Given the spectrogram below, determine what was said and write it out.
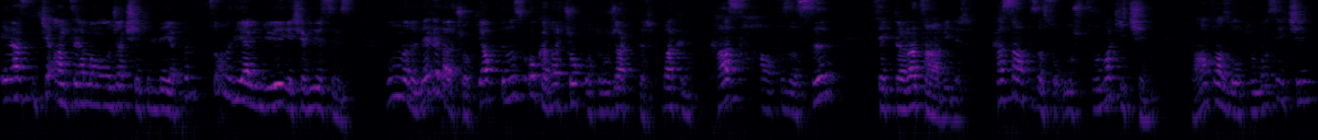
En az iki antrenman olacak şekilde yapın. Sonra diğer videoya geçebilirsiniz. Bunları ne kadar çok yaptınız o kadar çok oturacaktır. Bakın kas hafızası tekrara tabidir. Kas hafızası oluşturmak için, daha fazla oturması için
